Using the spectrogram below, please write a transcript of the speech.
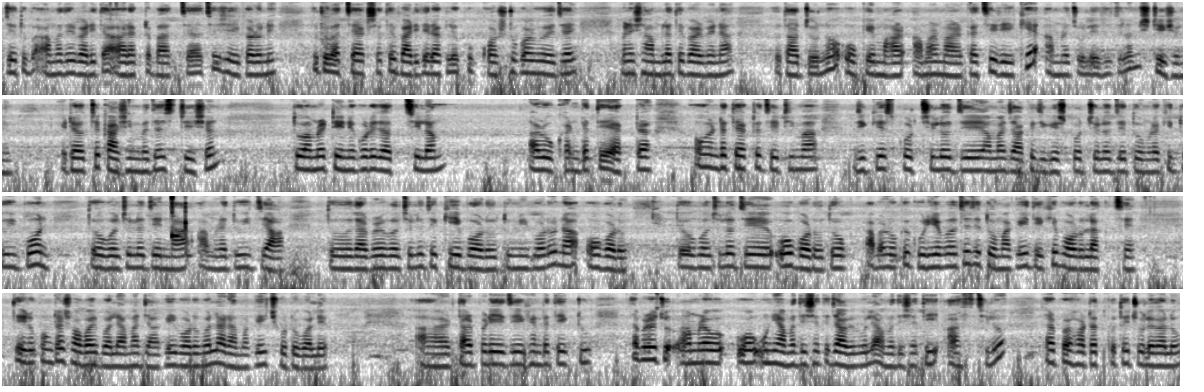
যেহেতু আমাদের বাড়িতে আর একটা বাচ্চা আছে, সেই কারণে দুটো বাচ্চা একসাথে বাড়িতে রাখলে খুব কষ্টকর হয়ে যায় মানে সামলাতে পারবে না। তো তার জন্য ওকে মার, আমার মার কাছে রেখে আমরা চলে এসেছিলাম স্টেশনে। এটা হচ্ছে কাশিমবাজার স্টেশন। তো আমরা ট্রেনে করে যাচ্ছিলাম। আর ওখানটাতে একটা ওখানটাতে একটা জেঠিমা জিজ্ঞেস করছিল যে, আমার যাকে জিজ্ঞেস করছিল যে, তোমরা কি দুই বোন? তো বলছিল যে, না, আমরা দুই যা। তো তারপরে বলছিল যে, কে বড়? তুমি বড় না ও বড়? তো বলছিল যে, ও বড়। তো আবার ওকে ঘুরিয়ে বলছে যে, তোমাকেই দেখে বড় লাগছে। তো এরকমটা সবাই বলে, আমার যাকেই বড় বলে আর আমাকেই ছোট বলে। আর তারপরে যে এখানটাতে একটু, তারপরে আমরা ও উনি আমাদের সাথে যাবে বলে আমাদের সাথেই আসছিল। তারপর হঠাৎ কোথায় চলে গেল।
